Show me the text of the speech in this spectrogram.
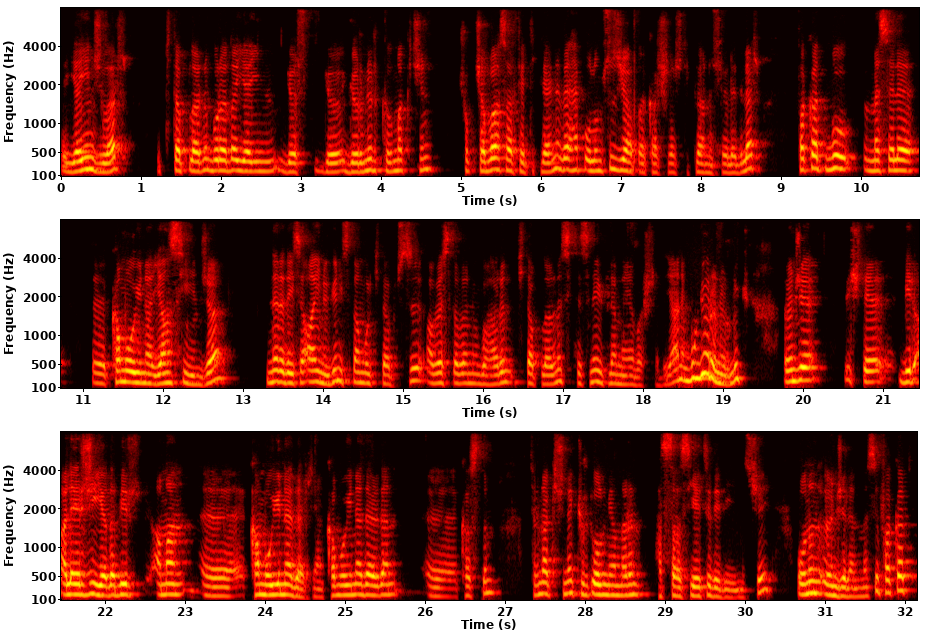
yayıncılar kitaplarını burada yayın gö, gö, görünür kılmak için çok çaba sarf ettiklerini ve hep olumsuz cevapla karşılaştıklarını söylediler. Fakat bu mesele e, kamuoyuna yansıyınca neredeyse aynı gün İstanbul Kitapçısı Avesta ve Nubahar'ın kitaplarını sitesine yüklemeye başladı. Yani bu görünürlük önce işte bir alerji ya da bir aman e, kamuoyu ne der? Yani kamuoyu ne derden e, kastım tırnak içinde Kürt olmayanların hassasiyeti dediğimiz şey onun öncelenmesi. Fakat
